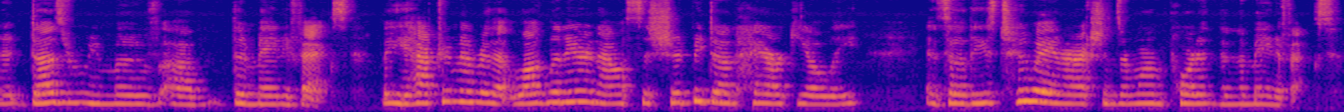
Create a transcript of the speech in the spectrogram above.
And it does remove um, the main effects. But you have to remember that log linear analysis should be done hierarchically. And so these two-way interactions are more important than the main effects.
